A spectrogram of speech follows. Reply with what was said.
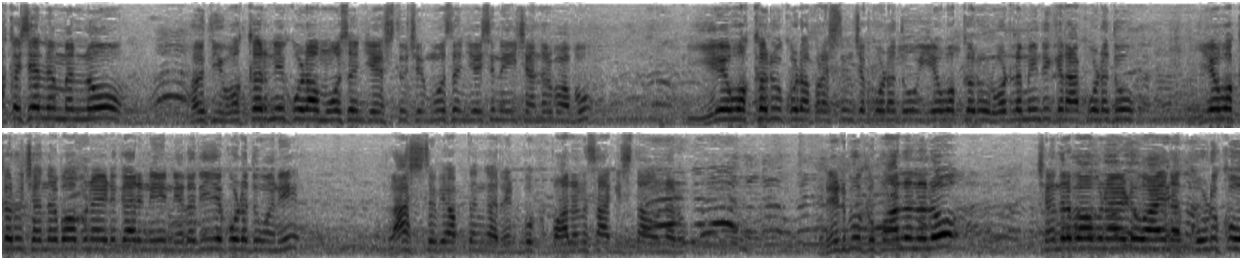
అక్కచెల్లెమ్మలను ప్రతి ఒక్కరిని కూడా మోసం చేస్తూ మోసం చేసిన ఈ చంద్రబాబు ఏ ఒక్కరూ కూడా ప్రశ్నించకూడదు ఏ ఒక్కరూ రోడ్ల మీదకి రాకూడదు ఏ ఒక్కరూ చంద్రబాబు నాయుడు గారిని నిలదీయకూడదు అని రాష్ట్ర వ్యాప్తంగా రెడ్ బుక్ పాలన సాగిస్తా ఉన్నారు. రెడ్ బుక్ పాలనలో చంద్రబాబు నాయుడు ఆయన కొడుకు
